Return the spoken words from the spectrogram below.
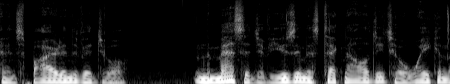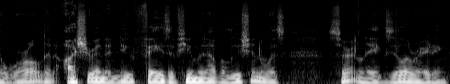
and inspired individual and the message of using this technology to awaken the world and usher in a new phase of human evolution was certainly exhilarating.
